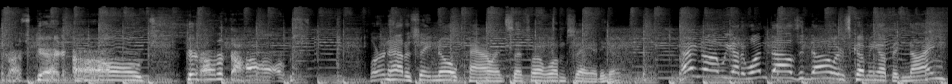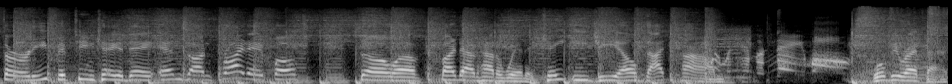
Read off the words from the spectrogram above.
Just get out. Get out of the house. Learn how to say no, parents. That's all I'm saying here. Hang on, we got $1,000 coming up at 9.30. 15K a day ends on Friday, folks. So uh, find out how to win at kegl.com. We'll be right back.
